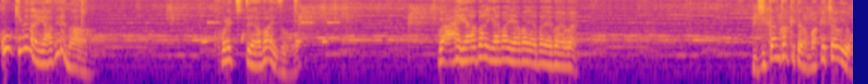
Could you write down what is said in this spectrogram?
攻決めないやべえな。これちょっとやばいぞ。うわーやばいやばいやばいやばいやばいやばい。時間かけたら負けちゃうよ。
